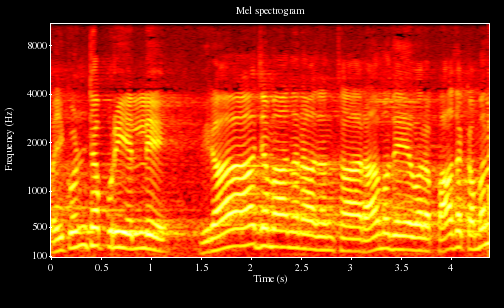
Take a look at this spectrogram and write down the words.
ವೈಕುಂಠಪುರಿಯಲ್ಲಿ ವಿರಾಜಮಾನನಾದಂಥ ರಾಮದೇವರ ಪಾದಕಮಲ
